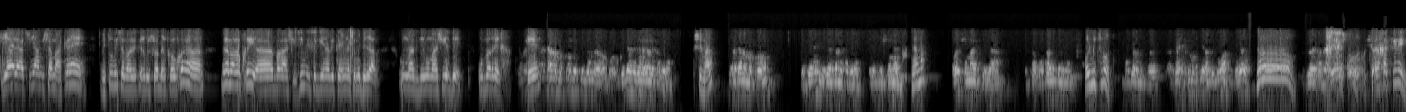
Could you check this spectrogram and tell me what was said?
קריאה לעשייה משמעת ל... ותו מסמר לקרבי יהושע בן כורחה, ואמר רב חייא ברש"י, זימני סגינא וקיים לה כמדרב, ומקדים ומאשי ידה, וברך, כן? שמה? למה? עול מצוות. לא לא, לא, לא, לא. הלכת תפילין.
